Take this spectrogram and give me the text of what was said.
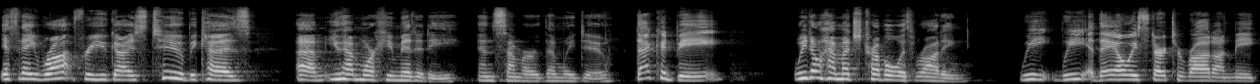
if they rot for you guys too, because um, you have more humidity in summer than we do. That could be We don't have much trouble with rotting. We we they always start to rot on me.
